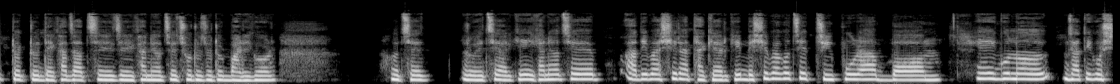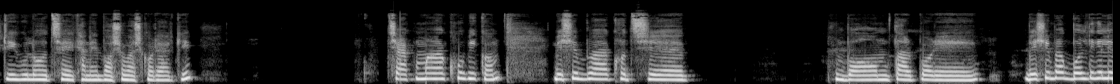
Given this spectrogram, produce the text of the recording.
একটু একটু দেখা যাচ্ছে যে এখানে হচ্ছে ছোট ছোট বাড়িঘর হচ্ছে রয়েছে আর কি। এখানে হচ্ছে আদিবাসীরা থাকে আর কি। বেশিরভাগ হচ্ছে ত্রিপুরা, বম, এইগুলো জাতিগোষ্ঠীগুলো হচ্ছে এখানে বসবাস করে আর কি। চাকমা খুবই কম। বেশিরভাগ হচ্ছে বম, তারপরে বেশিরভাগ বলতে গেলে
